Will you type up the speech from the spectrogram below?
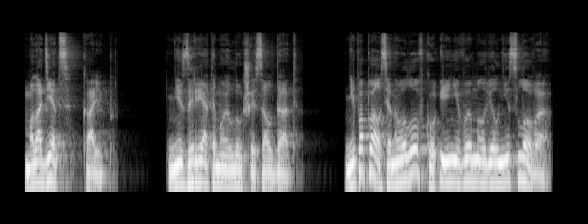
«Молодец, Кальп. Не зря ты мой лучший солдат. Не попался на уловку и не вымолвил ни слова.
